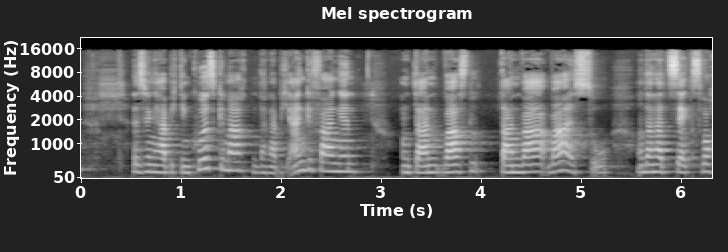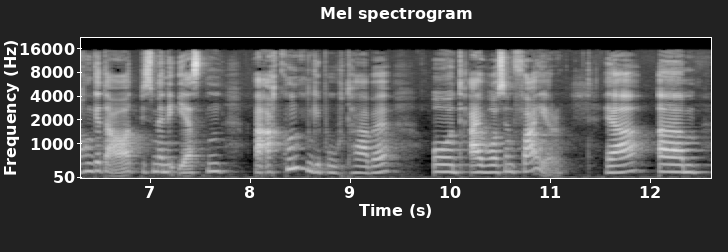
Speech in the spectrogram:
Deswegen habe ich den Kurs gemacht und dann habe ich angefangen und dann, war's, dann war, war es so. Und dann hat es sechs Wochen gedauert, bis meine ersten äh, acht Kunden gebucht habe und I was on fire. Ja, ähm,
